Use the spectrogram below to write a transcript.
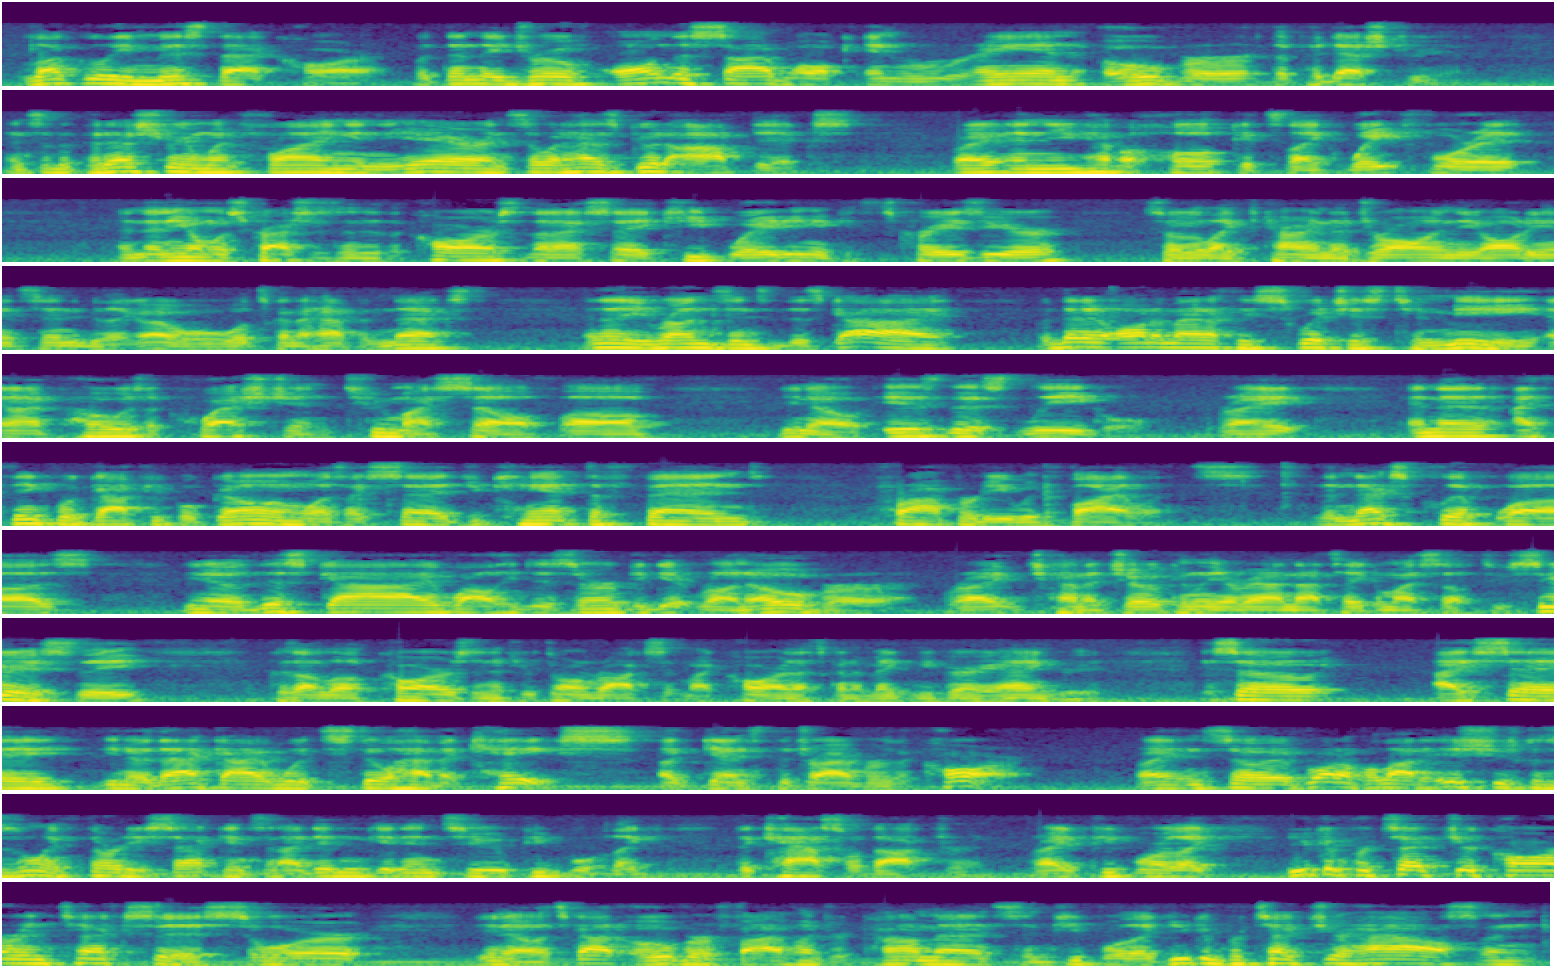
Luckily, missed that car, but then they drove on the sidewalk and ran over the pedestrian. And so the pedestrian went flying in the air, and so it has good optics, right? And you have a hook, it's like, wait for it and then he almost crashes into the car. So then I say, keep waiting, it gets crazier. So like trying to draw in the audience in to be like, oh, well, what's going to happen next? And then he runs into this guy, but then it automatically switches to me, and I pose a question to myself of, you know, is this legal, right? And then I think what got people going was I said, you can't defend property with violence. The next clip was, you know, this guy, while he deserved to get run over, right, kind of jokingly around, not taking myself too seriously, because I love cars, and if you're throwing rocks at my car, that's going to make me very angry. So I say, you know, that guy would still have a case against the driver of the car, right? And so it brought up a lot of issues because it's only 30 seconds, and I didn't get into people like the castle doctrine, right? People are like, you can protect your car in Texas, or you know, it's got over 500 comments, and people are like, you can protect your house, and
